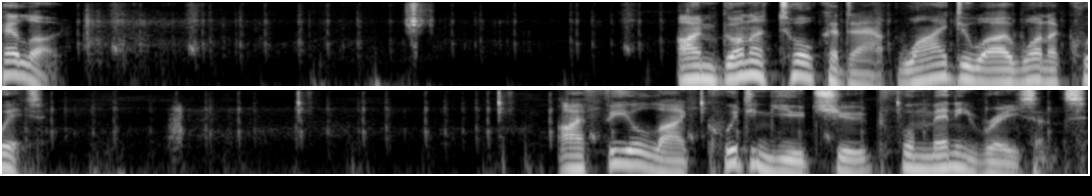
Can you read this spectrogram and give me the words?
Hello. I'm gonna talk about why do I wanna quit. I feel like quitting YouTube for many reasons.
